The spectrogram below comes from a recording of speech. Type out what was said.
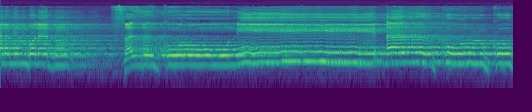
আলামিন বলেন ফাযকুরুনি আযকুরকুম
